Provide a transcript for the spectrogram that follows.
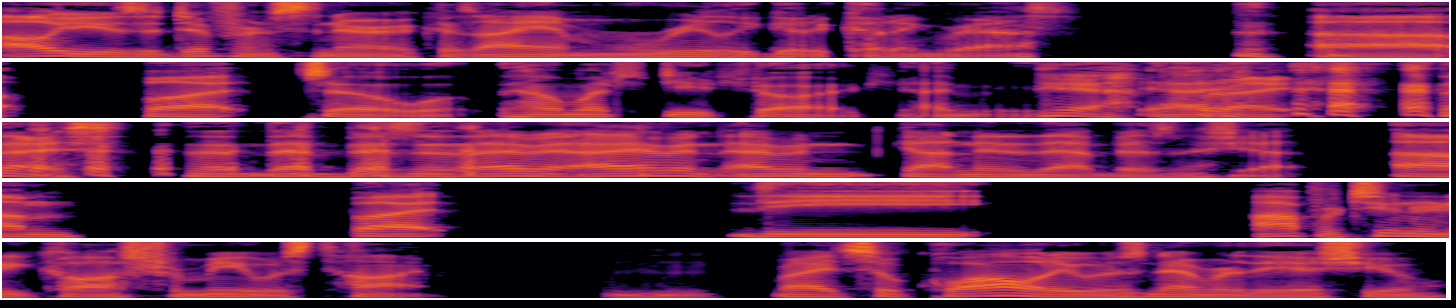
I'll use a different scenario because I am really good at cutting grass. Uh, but So, how much do you charge? I mean, yeah, right, nice. That, that business, I haven't, I haven't, I haven't gotten into that business yet. Um, but the opportunity cost for me was time, Mhm. right? So quality was never the issue.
